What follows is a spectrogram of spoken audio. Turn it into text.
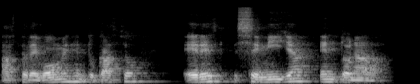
AC de Gómez, en tu caso, eres semilla entonada.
